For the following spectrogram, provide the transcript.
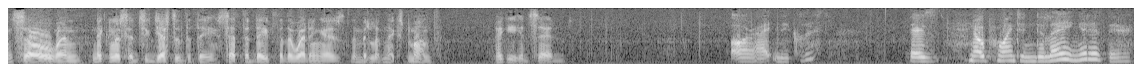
And so, when Nicholas had suggested that they set the date for the wedding as the middle of next month, Peggy had said, All right, Nicholas. There's no point in delaying it, is there?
